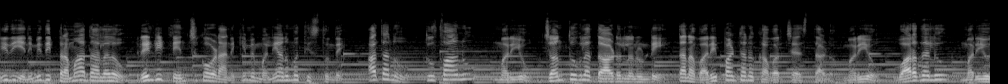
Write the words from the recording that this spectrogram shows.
ఇది ఎనిమిది ప్రమాదాలలో రెండింటిని ఎంచుకోవడానికి మిమ్మల్ని అనుమతిస్తుంది. అతను తుఫాను మరియు జంతువుల దాడుల నుండి తన వరి పంటను కవర్ చేస్తాడు మరియు వరదలు మరియు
